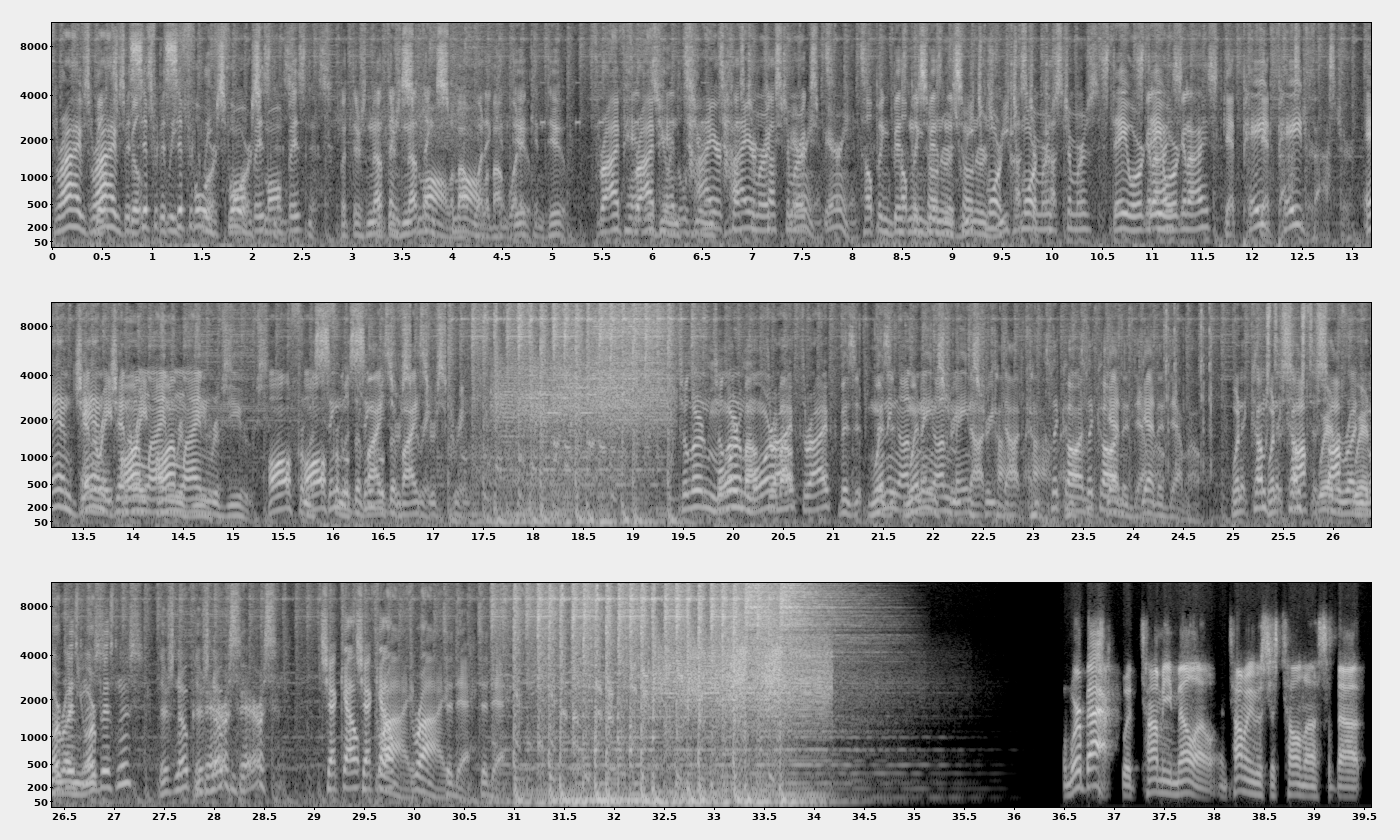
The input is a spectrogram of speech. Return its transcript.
Thrive's, Thrive's built specifically, specifically for, small, business, small business, but there's nothing, but there's nothing small, small about, what, it can do. Thrive handles, Thrive your entire, customer, customer experience, helping business, helping business owners, owners reach, more, customers, stay organized, stay organized get paid, get paid faster, faster, and generate, and generate online, online reviews, reviews, all from all a single, from a device, device or screen. To learn, to more, learn about more about Thrive, visit winningonmainstreet.com and click on, click on get, a get, a demo. When it comes, when to, it comes software to software to run, your, business, there's no comparison. There's no comparison. Check out Check Thrive, out Thrive today. today. we're back with Tommy Mello. And Tommy was just telling us about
